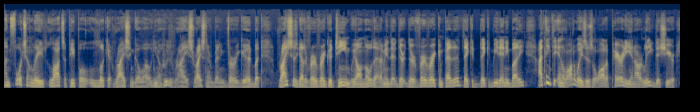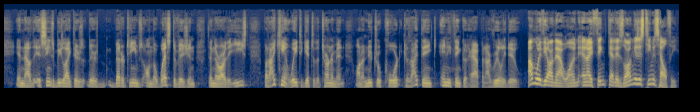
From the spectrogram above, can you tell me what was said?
Unfortunately, lots of people look at Rice and go, well, you know, who's Rice? Rice never been very good, but Rice has got a very, very good team. We all know that. I mean, they're they're very, very competitive. They could they could beat anybody. I think that in a lot of ways, there's a lot of parity in our league this year. And now it seems to be like there's there's better teams on the West Division than there are the East. But I can't wait to get to the tournament on a neutral court because I think anything could happen. I really do. I'm with you on that one, and I think that as long as this team is healthy,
